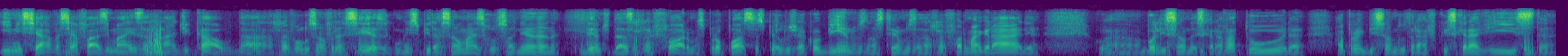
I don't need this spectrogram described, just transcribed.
iniciava-se a fase mais radical da Revolução Francesa, com uma inspiração mais russoniana. Dentro das reformas propostas pelos jacobinos, nós temos a reforma agrária, a abolição da escravatura, a proibição do tráfico escravista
